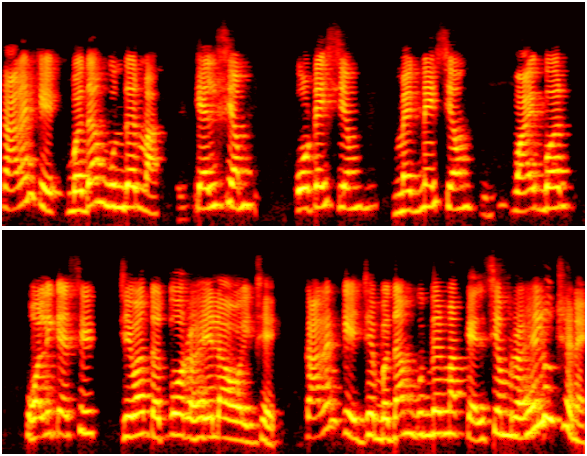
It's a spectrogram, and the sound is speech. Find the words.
કારણ કે બદામ ગુંદરમાં calcium, potassium, magnesium, fibre, folic acid જેવા તત્વો રહેલા હોય છે. કારણ કે જે બદામ ગુંદરમાં કેલ્શિયમ રહેલું છે ને,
